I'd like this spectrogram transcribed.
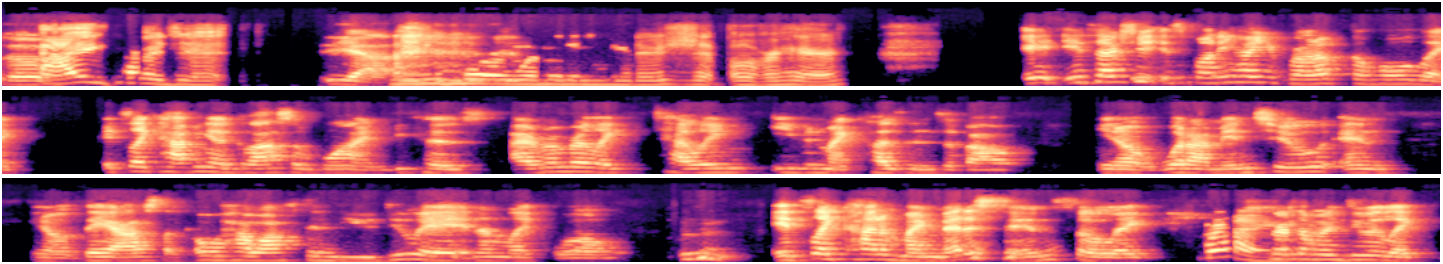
so I encourage it. Yeah. We need more women in leadership over here. It, it's actually it's funny how you brought up the whole like it's like having a glass of wine because I remember like telling even my cousins about you know, what I'm into. And, you know, they ask like, oh, how often do you do it? And I'm like, well, it's like kind of my medicine. So like, right. first I'm gonna do it like,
